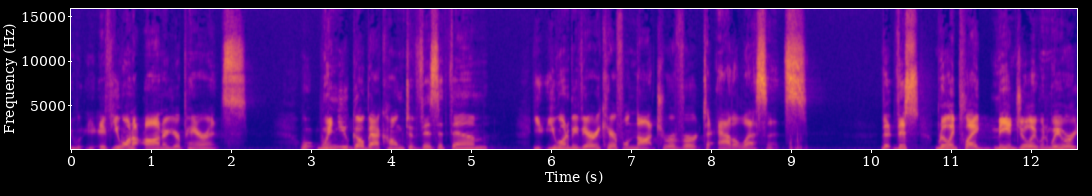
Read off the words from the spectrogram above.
if you want to honor your parents, when you go back home to visit them, you, you want to be very careful not to revert to adolescence. This really plagued me and Julie when we were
